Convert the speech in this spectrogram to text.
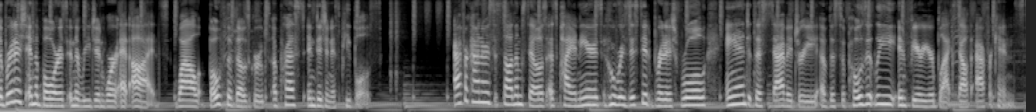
The British and the Boers in the region were at odds, while both of those groups oppressed indigenous peoples. Afrikaners saw themselves as pioneers who resisted British rule and the savagery of the supposedly inferior black South Africans,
